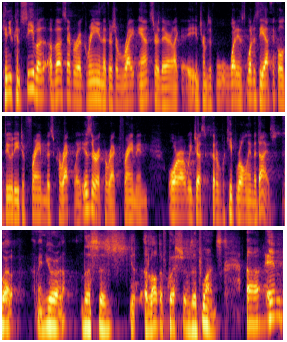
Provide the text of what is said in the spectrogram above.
Can you conceive of, us ever agreeing that there's a right answer there, like in terms of what is, what is the ethical duty to frame this correctly? Is there a correct framing, or are we just going to keep rolling the dice? Well, I mean, you're, this is a lot of questions at once. Uh, in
